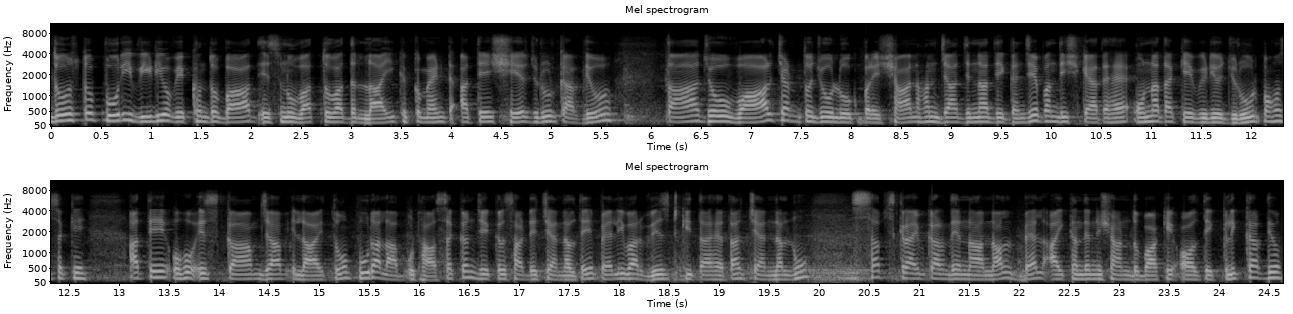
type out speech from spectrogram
ਦੋਸਤੋ ਪੂਰੀ ਵੀਡੀਓ ਵੇਖਣ ਤੋਂ ਬਾਅਦ ਇਸ ਨੂੰ ਵੱਧ ਤੋਂ ਵੱਧ ਲਾਈਕ ਕਮੈਂਟ ਅਤੇ ਸ਼ੇਅਰ ਜ਼ਰੂਰ ਕਰ ਦਿਓ। ਤਾਂ ਜੋ ਵਾਲ ਝੜਨ ਤੋਂ ਜੋ ਲੋਕ ਪਰੇਸ਼ਾਨ ਹਨ ਜਾਂ ਜਿਨ੍ਹਾਂ ਦੇ ਗੰਜੇਪਨ ਦੀ ਸ਼ਿਕਾਇਤ ਹੈ, ਉਹਨਾਂ ਤੱਕ ਇਹ ਵੀਡੀਓ ਜ਼ਰੂਰ ਪਹੁੰਚ ਸਕੇ ਅਤੇ ਉਹ ਇਸ ਕਾਮਯਾਬ ਇਲਾਜ ਤੋਂ ਪੂਰਾ ਲਾਭ ਉਠਾ ਸਕਣ। ਜੇਕਰ ਸਾਡੇ ਚੈਨਲ ਤੇ ਪਹਿਲੀ ਵਾਰ ਵਿਜ਼ਿਟ ਕੀਤਾ ਹੈ ਤਾਂ ਚੈਨਲ ਨੂੰ ਸਬਸਕ੍ਰਾਈਬ ਕਰਨ ਦੇ ਨਾਲ ਨਾਲ ਬੈਲ ਆਈਕਨ ਦੇ ਨਿਸ਼ਾਨ ਦਬਾ ਕੇ ਆਲ ਤੇ ਕਲਿੱਕ ਕਰ ਦਿਓ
